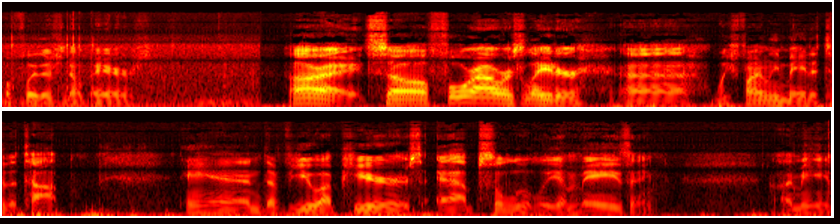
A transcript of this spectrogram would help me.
Hopefully there's no bears. All right, so four hours later, uh, we finally made it to the top, and the view up here is absolutely amazing. I mean,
